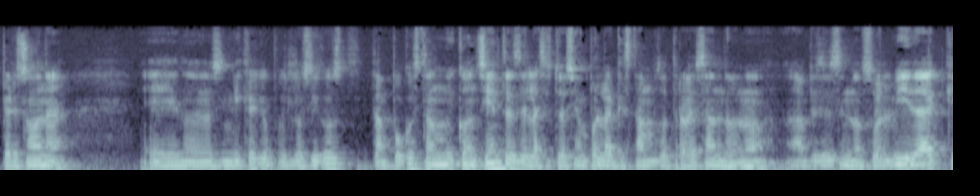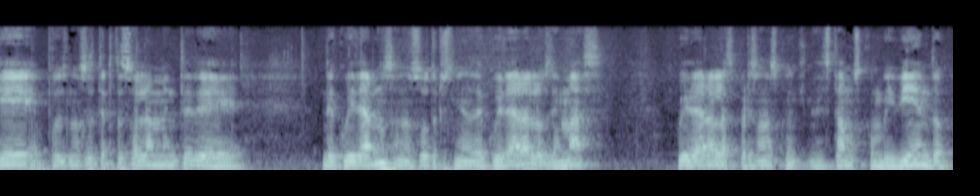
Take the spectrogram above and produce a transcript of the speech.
persona, eh, donde nos indica que pues, los hijos tampoco están muy conscientes de la situación por la que estamos atravesando, ¿no? A veces se nos olvida que pues, no se trata solamente de, de cuidarnos a nosotros, sino de cuidar a los demás, cuidar a las personas con quienes estamos conviviendo.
